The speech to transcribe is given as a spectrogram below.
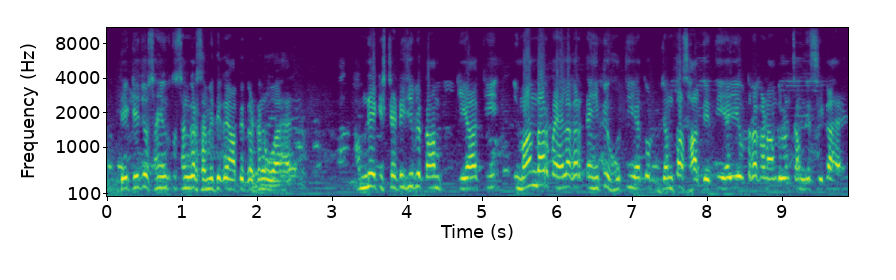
देखिए, जो संयुक्त संघर्ष समिति का यहाँ पे गठन हुआ है, हमने एक स्ट्रेटेजी पे काम किया कि ईमानदार पहल अगर कहीं पे होती है तो जनता साथ देती है, ये उत्तराखंड आंदोलन से हमने सीखा है।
